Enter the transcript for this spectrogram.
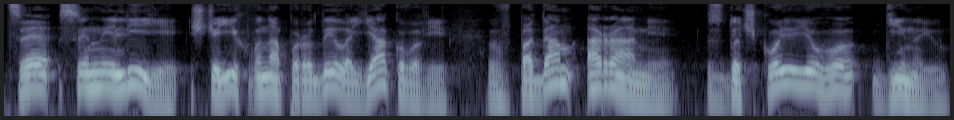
Це сини Лії, що їх вона породила Яковові в Падам Арамі з дочкою його Діною.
